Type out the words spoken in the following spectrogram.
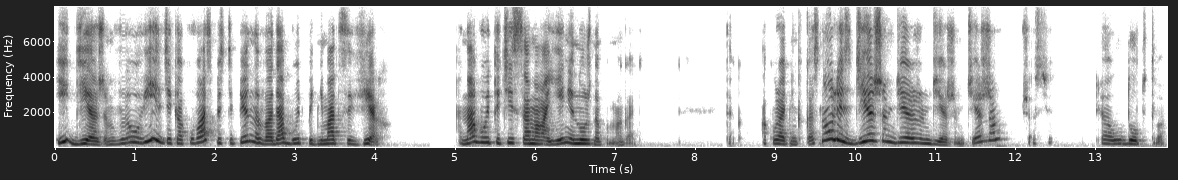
и держим. Вы увидите, как у вас постепенно вода будет подниматься вверх. Она будет идти сама, ей не нужно помогать. Так, аккуратненько коснулись, держим, держим, держим, держим. Сейчас для удобства.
